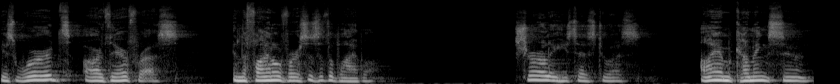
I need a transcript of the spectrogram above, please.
His words are there for us in the final verses of the Bible. Surely, he says to us, I am coming soon.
